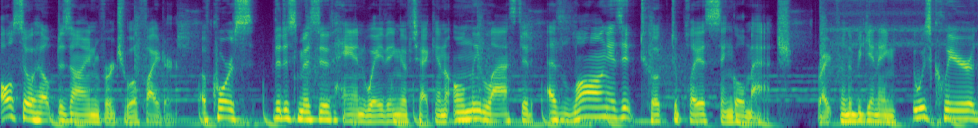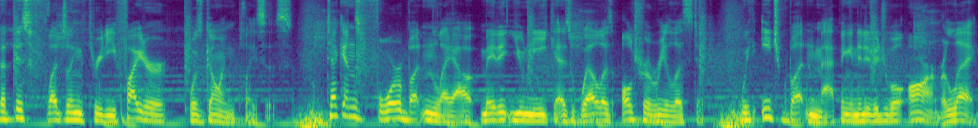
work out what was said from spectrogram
also helped design Virtua Fighter. Of course, the dismissive hand-waving of Tekken only lasted as long as it took to play a single match. Right from the beginning, it was clear that this fledgling 3D fighter was going places. Tekken's four button layout made it unique as well as ultra realistic, with each button mapping an individual arm or leg.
